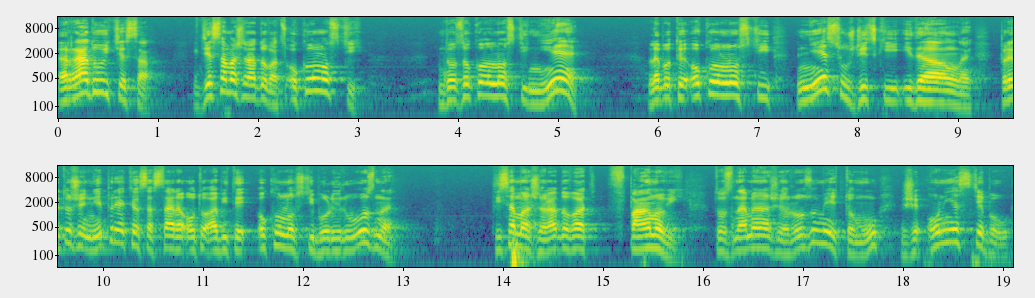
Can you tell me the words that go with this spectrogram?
radujte sa. Kde sa máš radovať? Z okolností? No z okolností nie. Lebo tie okolnosti nie sú vždycky ideálne, pretože nepriateľ sa stará o to, aby tie okolnosti boli rôzne. Ty sa máš radovať v pánovi. To znamená, že rozumie tomu, že on je s tebou,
